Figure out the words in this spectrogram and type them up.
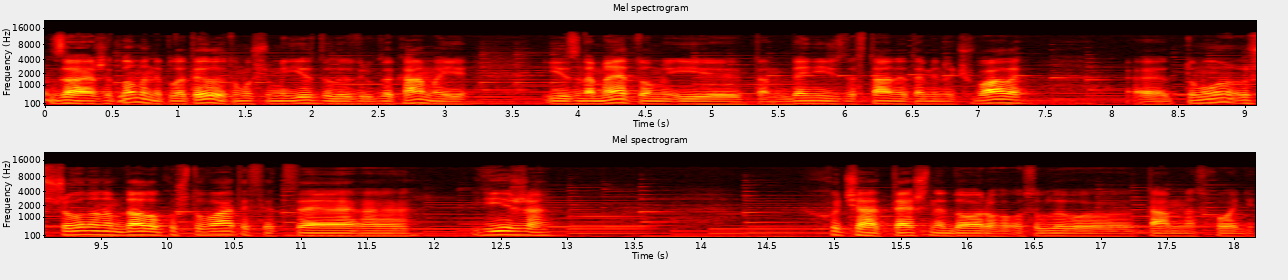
За житло ми не платили, тому що ми їздили з рюкзаками і, і з наметом, і там день ніч застане там і ночували. Е, тому що воно нам дало куштуватися, це е, їжа, хоча теж недорого, особливо там на сході.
